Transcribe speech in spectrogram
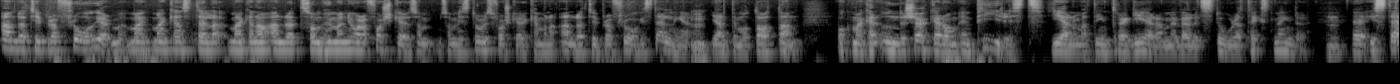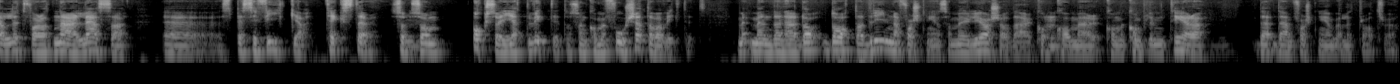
andra typer av frågor. Man, man, kan, ställa, man kan ha andra, som humanioraforskare, som, som historisk forskare kan man ha andra typer av frågeställningar mm. gentemot datan. Och man kan undersöka dem empiriskt genom att interagera med väldigt stora textmängder. Mm. Eh, istället för att närläsa eh, specifika texter som, mm. som, också är jätteviktigt och som kommer fortsätta vara viktigt. Men, men den här da, datadrivna forskningen som möjliggörs av det här kom, mm. kommer, kommer komplementera den, den forskningen väldigt bra tror jag.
